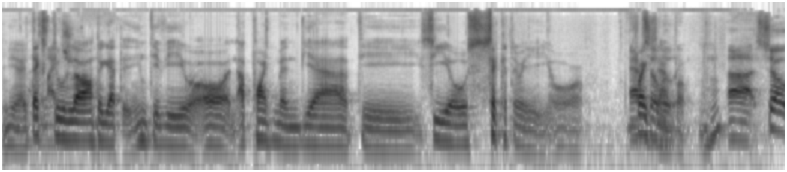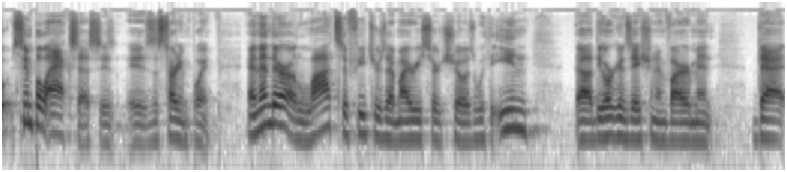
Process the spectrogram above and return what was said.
Yeah, it uh, takes too long to get an interview or an appointment via the CEO's secretary or, for Absolutely. example. Mm -hmm. uh, so simple access is, is the starting point. And then there are lots of features that my research shows within uh, the organization environment that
